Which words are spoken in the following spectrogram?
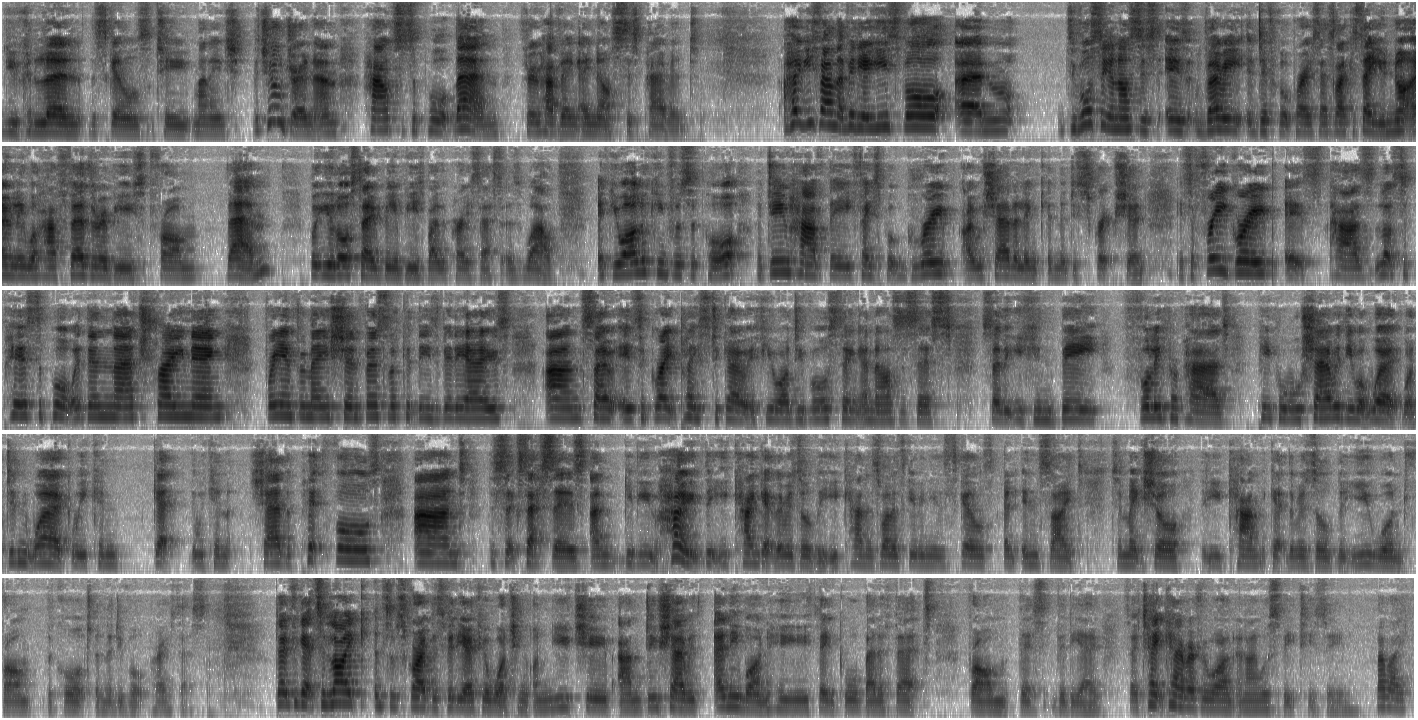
you can learn the skills to manage the children and how to support them through having a narcissist parent. I hope you found that video useful. Um, divorcing a narcissist is a very difficult process. Like I say, you not only will have further abuse from them, but you'll also be abused by the process as well. If you are looking for support, I do have the Facebook group. I will share the link in the description. It's a free group. It has lots of peer support within there, training, free information, first look at these videos. And so it's a great place to go if you are divorcing a narcissist so that you can be fully prepared. People will share with you what worked, what didn't work. We can get we can share the pitfalls and the successes and give you hope that you can get the result that you can as well as giving you the skills and insight to make sure that you can get the result that you want from the court and the divorce process. Don't forget to like and subscribe this video if you're watching on YouTube and do share with anyone who you think will benefit from this video. So take care everyone and I will speak to you soon. Bye bye.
